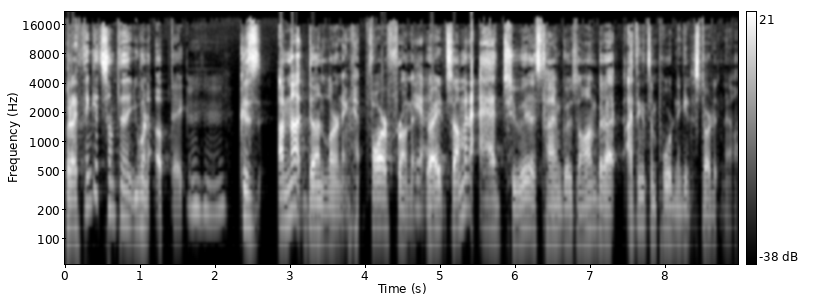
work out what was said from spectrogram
But I think it's something that you want to update mm-hmm. because I'm not done learning, far from it, Yeah. right? So I'm going to add to it as time goes on, but I, I think it's important to get it started now.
